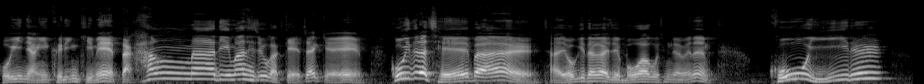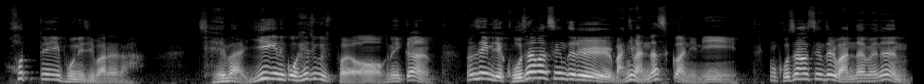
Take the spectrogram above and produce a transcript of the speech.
고인 양이 그린 김에 딱 한마디만 해주고 갈게. 짧게. 고이들아 제발. 자 여기다가 이제 뭐 하고 싶냐면은 고2를 헛되이 보내지 말아라. 제발. 이 얘기는 꼭 해주고 싶어요. 그러니까 선생님 이제 고3 학생들을 많이 만났을 거 아니니? 그럼 고3 학생들을 만나면은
